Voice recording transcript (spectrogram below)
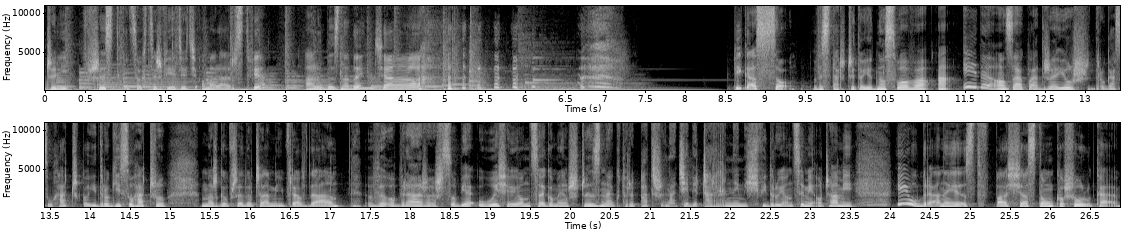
czyli wszystko, co chcesz wiedzieć o malarstwie, ale bez nadęcia. Picasso Wystarczy to jedno słowo, a idę o zakład, że już, droga słuchaczko i drogi słuchaczu, masz go przed oczami, prawda? Wyobrażasz sobie łysiejącego mężczyznę, który patrzy na ciebie czarnymi, świdrującymi oczami i ubrany jest w pasiastą koszulkę.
